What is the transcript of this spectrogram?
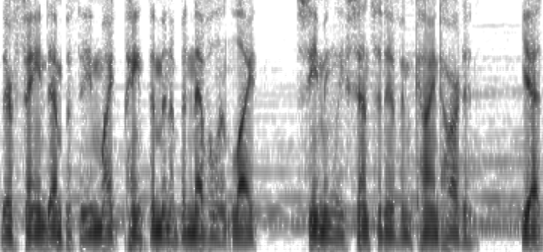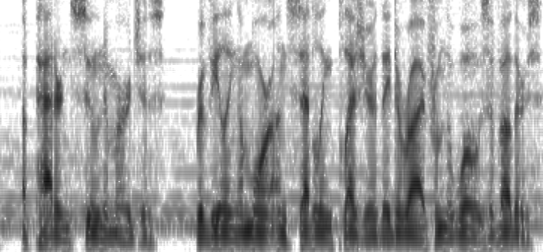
their feigned empathy might paint them in a benevolent light, seemingly sensitive and kind-hearted. Yet, a pattern soon emerges, revealing a more unsettling pleasure they derive from the woes of others.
